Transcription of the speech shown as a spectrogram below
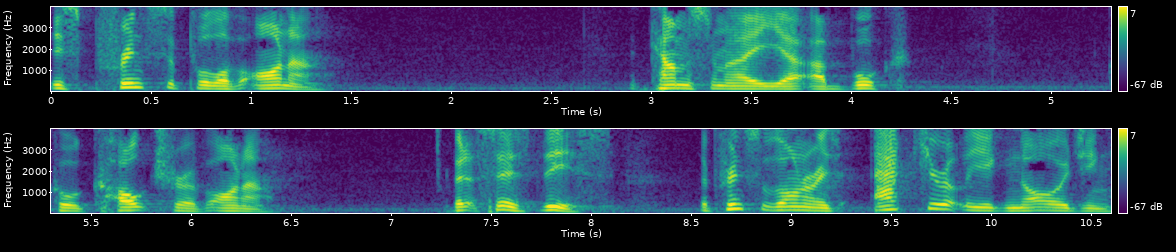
this principle of honor. It comes from a, uh, a book called Culture of Honor. But it says this the principle of honor is accurately acknowledging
